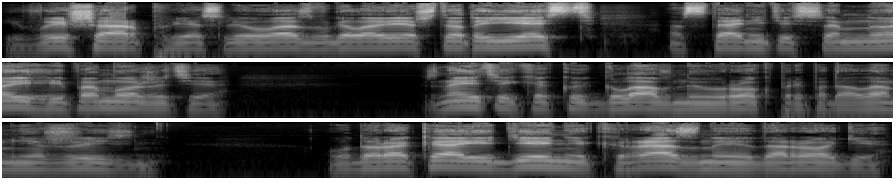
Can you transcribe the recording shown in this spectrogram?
И вы, Шарп, если у вас в голове что-то есть, Останетесь со мной и поможете. Знаете, какой главный урок преподала мне жизнь? У дурака и денег разные дороги.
